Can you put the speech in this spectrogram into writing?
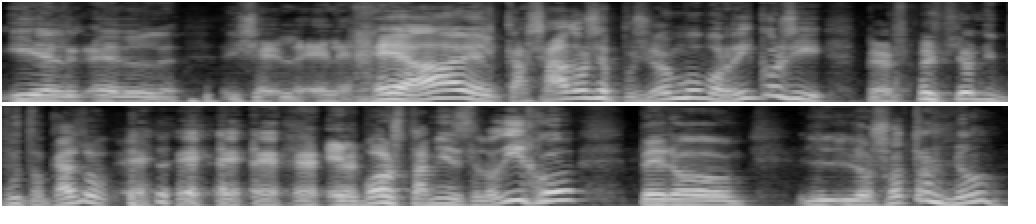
y el, el, y el- el EGEA, el Casado se pusieron muy borricos y pero no hicieron ni puto caso. el Bosch también se lo dijo, pero los otros no.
